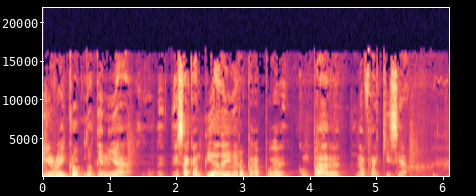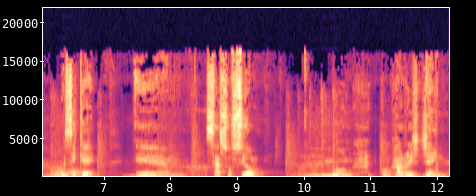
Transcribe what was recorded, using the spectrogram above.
Y Ray Kroc no tenía esa cantidad de dinero para poder comprar la franquicia. Así que em, se asoció con, con Harris Jane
